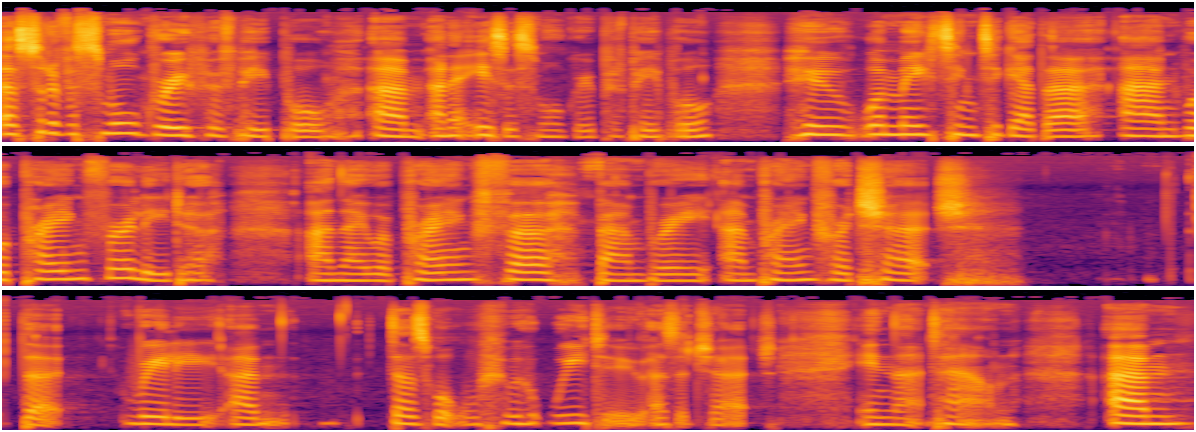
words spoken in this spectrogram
a, sort of a small group of people, um, and it is a small group of people, who were meeting together and were praying for a leader, and they were praying for Banbury and praying for a church that really um, does what we do as a church in that town. Um,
